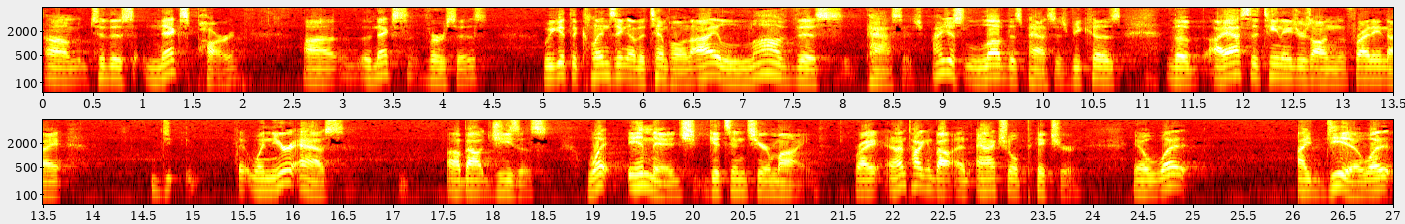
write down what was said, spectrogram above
um, to this next part, uh, the next verses, we get the cleansing of the temple. And I love this passage. I just love this passage because the I asked the teenagers on Friday night, when you're asked about Jesus, what image gets into your mind? Right? And I'm talking about an actual picture. You know, what idea, what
